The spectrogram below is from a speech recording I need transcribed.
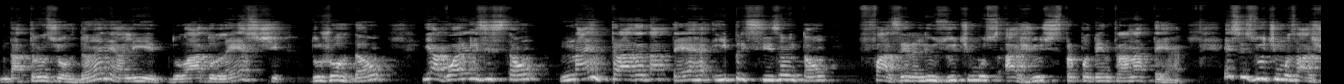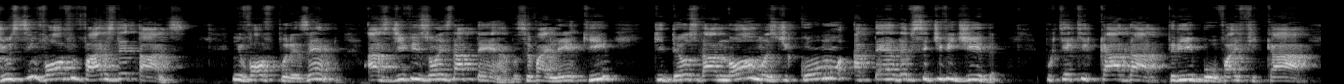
da Transjordânia, ali do lado leste do Jordão, e agora eles estão na entrada da terra e precisam então fazer ali os últimos ajustes para poder entrar na terra. Esses últimos ajustes envolvem vários detalhes. Envolve, por exemplo, as divisões da terra. Você vai ler aqui que Deus dá normas de como a terra deve ser dividida. Por que, que cada tribo vai ficar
